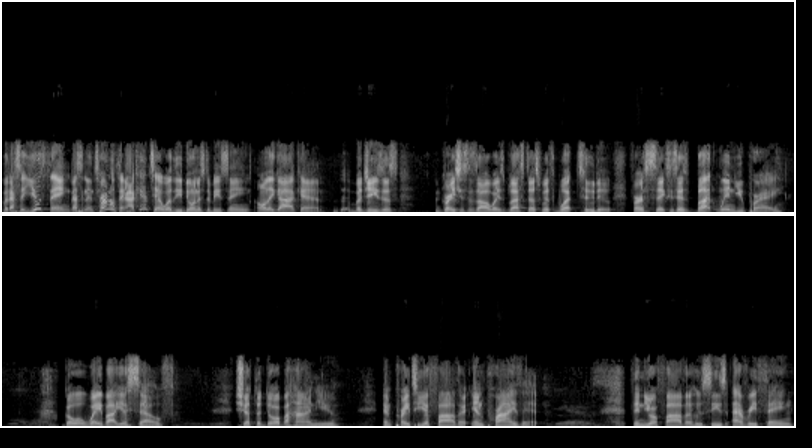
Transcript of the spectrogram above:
but that's a you thing. That's an internal thing. I can't tell whether you're doing this to be seen. Only God can. But Jesus, gracious as always, blessed us with what to do. Verse 6, he says, But when you pray, go away by yourself, shut the door behind you, and pray to your Father in private. Then your Father who sees everything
